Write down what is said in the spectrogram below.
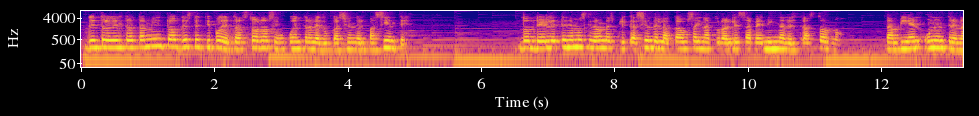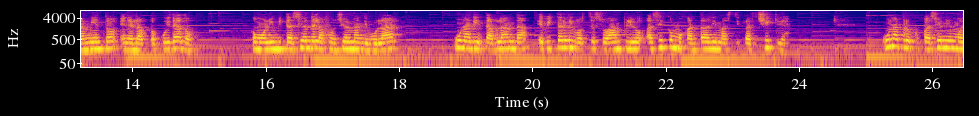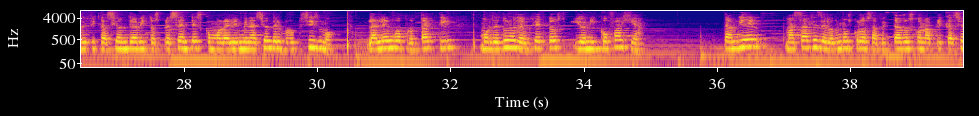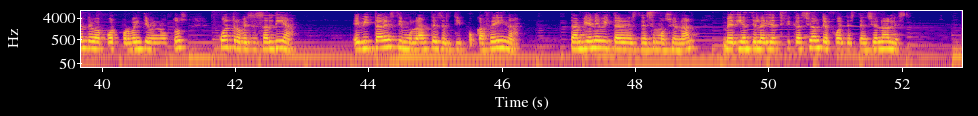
Dentro del tratamiento de este tipo de trastornos se encuentra la educación del paciente, donde le tenemos que dar una explicación de la causa y naturaleza benigna del trastorno. También un entrenamiento en el autocuidado, como limitación de la función mandibular, una dieta blanda, evitar el bostezo amplio, así como cantar y masticar chicle. Una preocupación y modificación de hábitos presentes como la eliminación del bruxismo, la lengua protáctil, mordedura de objetos y onicofagia. También masajes de los músculos afectados con aplicación de vapor por 20 minutos cuatro veces al día. Evitar estimulantes del tipo cafeína. También evitar el estrés emocional mediante la identificación de fuentes tensionales.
